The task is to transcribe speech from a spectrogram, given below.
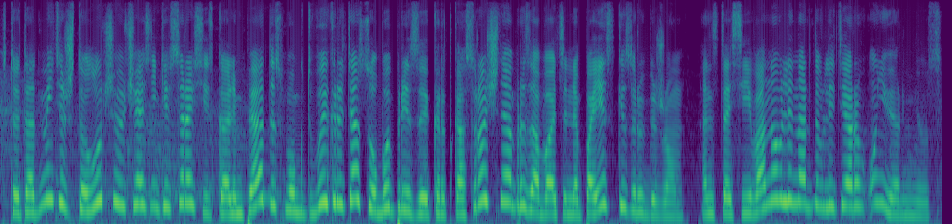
Стоит отметить, что лучшие участники Всероссийской Олимпиады смогут выиграть особые призы – краткосрочные образовательные поездки за рубежом. Анастасия Иванова, Ленар Давлетьяров, Univer News.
